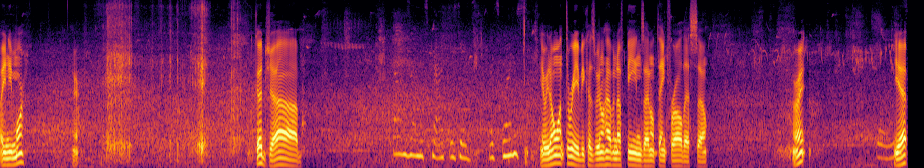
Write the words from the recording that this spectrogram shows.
Oh, you need more? Here. Good job. Yeah, we don't want three because we don't have enough beans, I don't think, for all this, so. All right. Yep,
